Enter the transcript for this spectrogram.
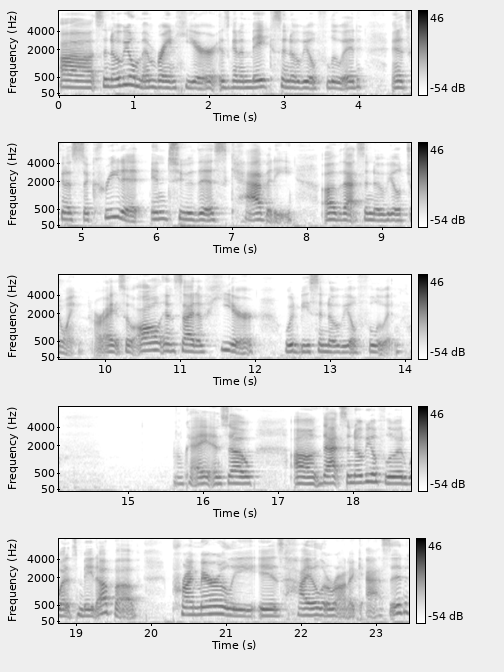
uh, synovial membrane here is going to make synovial fluid and it's going to secrete it into this cavity of that synovial joint. All right, so all inside of here would be synovial fluid. Okay, and so uh, that synovial fluid, what it's made up of, primarily is hyaluronic acid.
